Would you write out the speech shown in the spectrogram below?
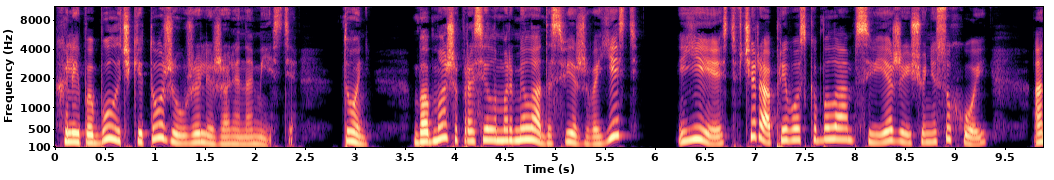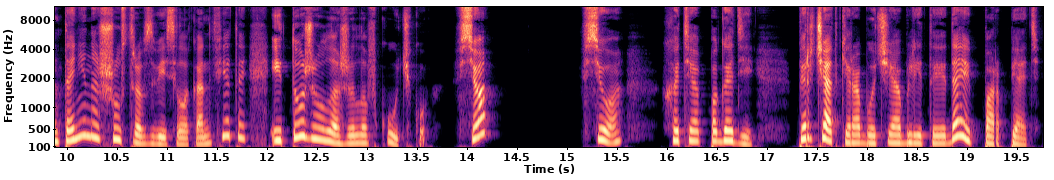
Хлеб и булочки тоже уже лежали на месте. «Тонь, баб Маша просила мармелада свежего есть?» «Есть. Вчера привозка была. Свежий, еще не сухой». Антонина шустро взвесила конфеты и тоже уложила в кучку. «Все?» «Все. Хотя, погоди. Перчатки рабочие облитые, дай пар пять.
